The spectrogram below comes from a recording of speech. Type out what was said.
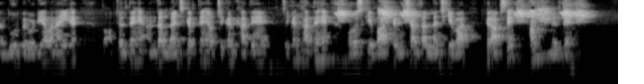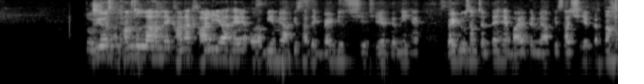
तंदूर पे रोटियाँ बनाई है। तो अब चलते हैं, अंदर लंच करते हैं और चिकन खाते हैं चिकन खाते हैं और उसके बाद फिर इंशाल्लाह लंच के बाद फिर आपसे हम मिलते हैं। तो व्यूअर्स अल्हम्दुलिल्लाह हमने खाना खा लिया है और अभी हमें आपके साथ एक बैड न्यूज़ शेयर करनी है। बैड न्यूज़ हम चलते हैं, बाहर फिर मैं आपके साथ शेयर करता हूँ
